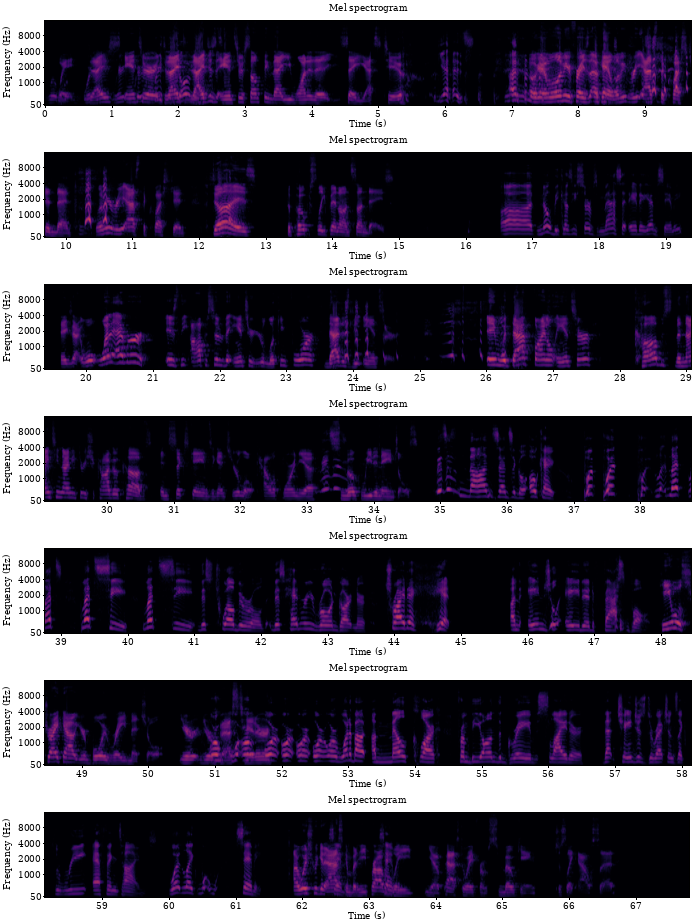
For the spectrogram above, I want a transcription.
Wh- Wait, did I just answer? did I did I just answer something that you wanted to say yes to? Yes. I don't know. okay, well let me rephrase. Okay, let me re-ask the question then. Let me re-ask the question. Does the Pope sleep in on Sundays? Uh, no, because he serves mass at 8 a.m. Sammy. Exactly. Well, whatever is the opposite of the answer you're looking for, that is the answer. and with that final answer, Cubs, the 1993 Chicago Cubs, in six games against your little California is- smoke weed and angels. This is nonsensical. Okay, put put put let, let let's let's see. Let's see this 12-year-old, this Henry Rowengartner try to hit an angel-aided fastball. He will strike out your boy Ray Mitchell, your your or, best or, hitter. Or, or, or, or, or what about a Mel Clark from Beyond the Grave slider that changes directions like three effing times? What, like, wh- wh- Sammy? I wish we could ask Sammy. him, but he probably you know passed away from smoking, just like Al said.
